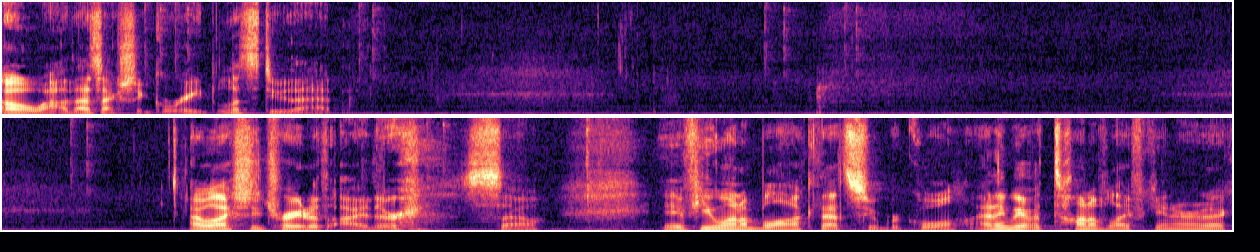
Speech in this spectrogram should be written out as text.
Oh, wow, that's actually great. Let's do that. I will actually trade with either, so if you want to block, that's super cool. I think we have a ton of life gain in our deck.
